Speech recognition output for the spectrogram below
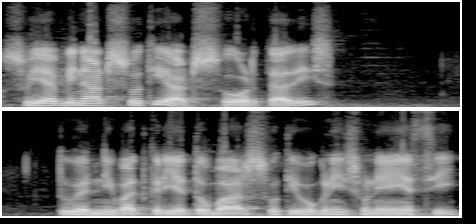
સોયાબીન આઠસોથી આઠસો અડતાલીસ. તુવેરની વાત કરીએ તો બારસોથી ઓગણીસો ને એંસી,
